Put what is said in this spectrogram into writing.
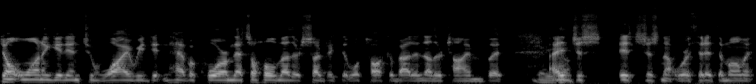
don't want to get into why we didn't have a quorum. That's a whole nother subject that we'll talk about another time. But There I go. just, it's just not worth it at the moment.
